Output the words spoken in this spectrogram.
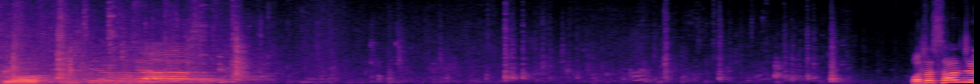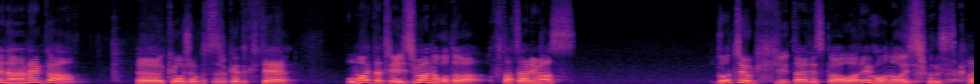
ちは。私37年間、えー、教職続けてきてお前たちが一番のことは2つあります。どっちを聞きたいですか？悪い方の一番ですか？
